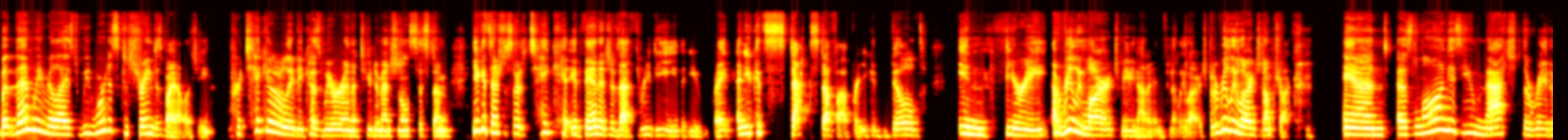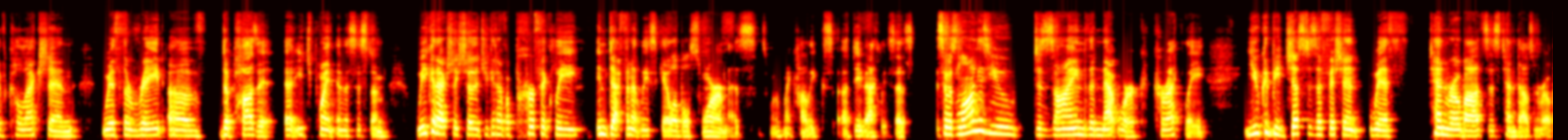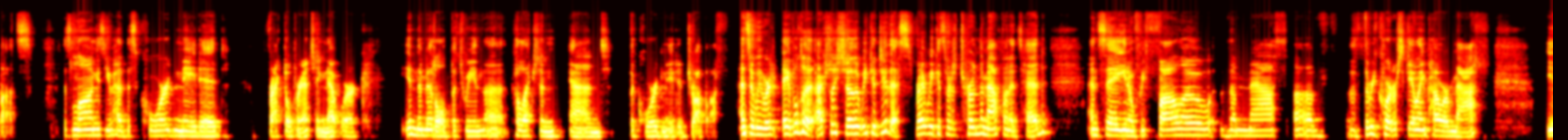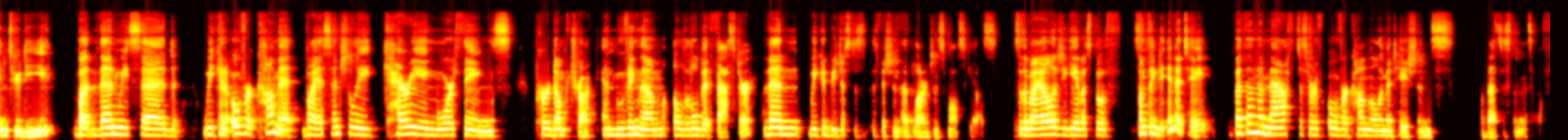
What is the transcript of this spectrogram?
But then we realized we weren't as constrained as biology particularly because we were in a two-dimensional system you could essentially sort of take advantage of that 3d that you right and you could stack stuff up right you could build in theory a really large maybe not an infinitely large but a really large dump truck. And as long as you matched the rate of collection with the rate of deposit at each point in the system we could actually show that you could have a perfectly indefinitely scalable swarm as, as one of my colleagues uh, dave ackley says. So as long as you designed the network correctly, you could be just as efficient with 10 robots as 10,000 robots, as long as you had this coordinated fractal branching network in the middle between the collection and the coordinated drop off. And so we were able to actually show that we could do this, right? We could sort of turn the math on its head and say, you know, if we follow the math of the three quarter scaling power math in 2D, but then we said we can overcome it by essentially carrying more things per dump truck and moving them a little bit faster, then we could be just as efficient at large and small scales. So the biology gave us both something to imitate, but then the math to sort of overcome the limitations of that system itself.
